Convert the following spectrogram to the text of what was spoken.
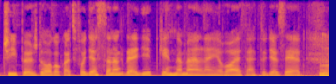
csípős dolgokat fogyasszanak, de egyébként nem ellenjaval, tehát hogy azért ö,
